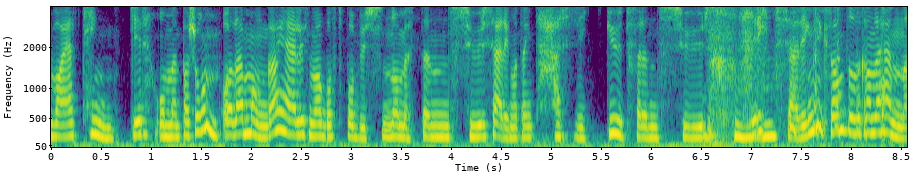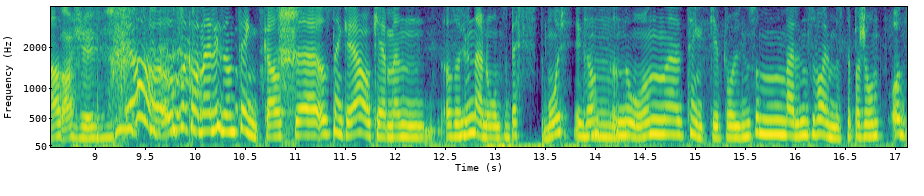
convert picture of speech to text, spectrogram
hva jeg tenker om en person. Og det er mange ganger jeg liksom har gått på bussen og møtt en sur kjerring og tenkt herregud, for en sur drittkjerring, ikke sant. Og så kan det hende at ja, og så kan jeg liksom tenke at eh, Og så tenker jeg ja, ok, men altså, hun er noens bestemor, ikke sant. Noen eh, tenker på hun som verdens varmeste person. Og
